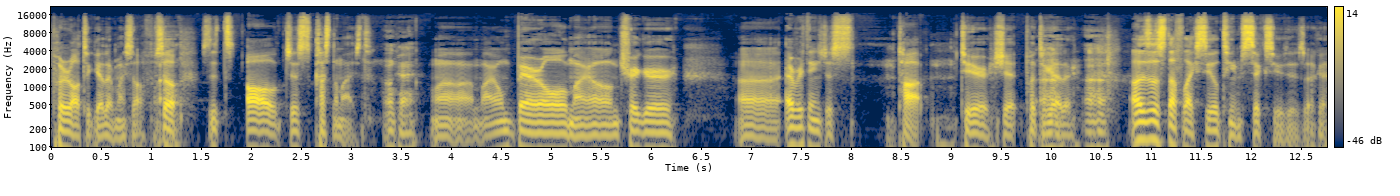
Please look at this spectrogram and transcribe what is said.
put it all together myself. So it's all just customized. okay. Uh, my own barrel, my own trigger, uh, everything's just top tier shit put together. Oh, this is stuff like SEAL Team Six uses. Okay,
